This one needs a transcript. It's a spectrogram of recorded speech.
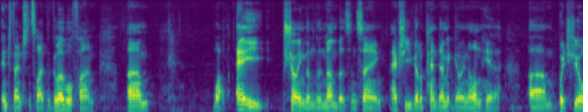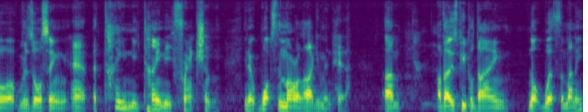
interventions like the Global Fund, um, well, A, showing them the numbers and saying, actually, you've got a pandemic going on here, um, which you're resourcing at a tiny, tiny fraction. You know, what's the moral argument here? Um, are those people dying not worth the money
